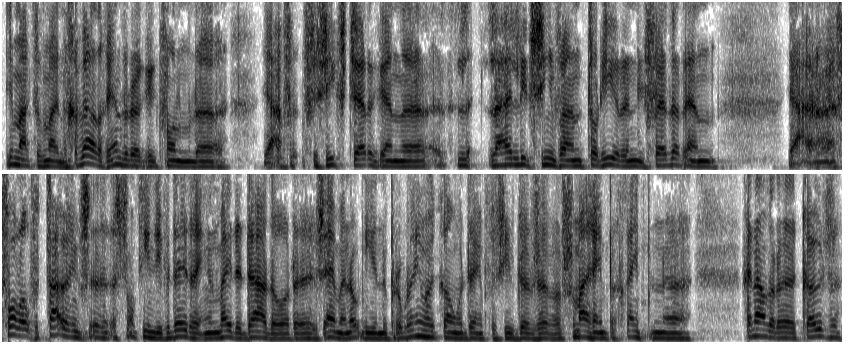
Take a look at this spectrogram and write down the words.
Die maakte voor mij een geweldige indruk. Ik vond hem eh, ja, fysiek sterk en hij liet zien van tot hier en niet verder. En ja, vol overtuiging stond hij in die verdediging. En mede daardoor is Emmen ook niet in de problemen gekomen defensief. Dus er was voor mij geen, geen, geen andere keuze.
